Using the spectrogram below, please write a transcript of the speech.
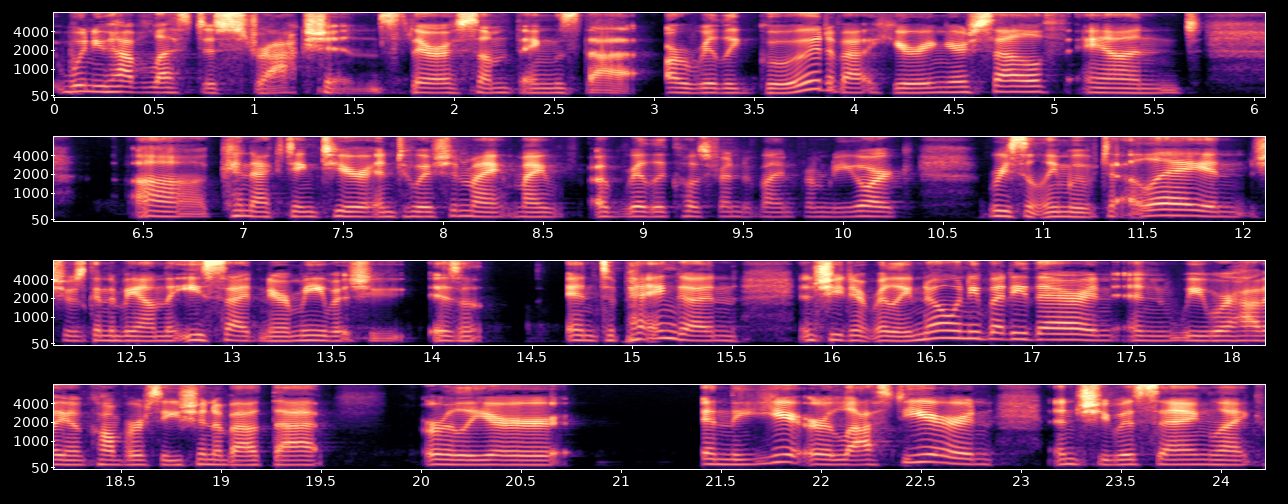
when you have less distractions, there are some things that are really good about hearing yourself and uh, connecting to your intuition. My my a really close friend of mine from New York recently moved to LA, and she was going to be on the east side near me, but she isn't in Topanga, and and she didn't really know anybody there, and and we were having a conversation about that earlier in the year or last year, and and she was saying like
